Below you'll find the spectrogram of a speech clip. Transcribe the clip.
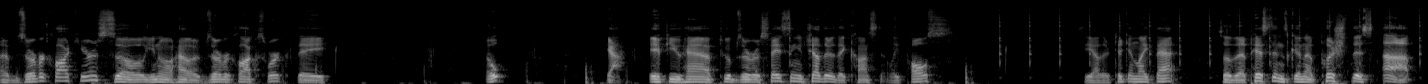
observer clock here. So you know how observer clocks work. They, oh, yeah, if you have two observers facing each other, they constantly pulse. See how they're ticking like that? So the piston's going to push this up,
